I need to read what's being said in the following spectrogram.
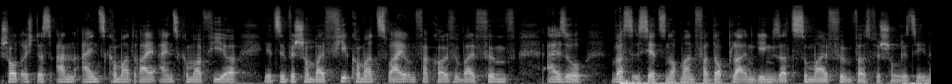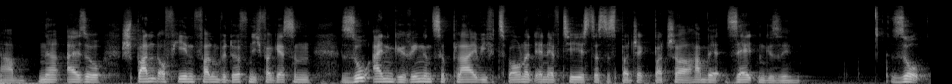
Schaut euch das an. 1,3, 1,4. Jetzt sind wir schon bei 4,2 und Verkäufe bei 5. Also, was ist jetzt nochmal ein Verdoppler im Gegensatz zu mal 5, was wir schon gesehen haben? Ne? Also, spannend auf jeden Fall. Und wir dürfen nicht vergessen, so einen geringen Supply wie 200 NFTs, das ist bei Jack Butcher, haben wir selten gesehen. So.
